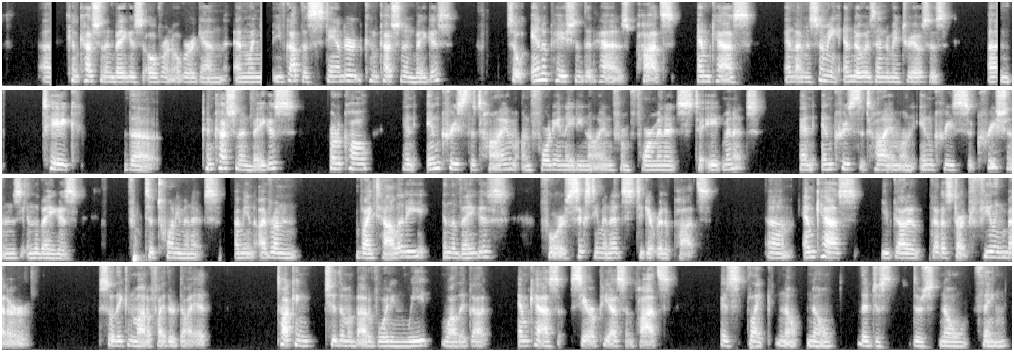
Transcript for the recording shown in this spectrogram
uh, concussion in vagus over and over again. And when you've got the standard concussion in vagus, so in a patient that has POTS, MCAS, and I'm assuming endo is endometriosis, um, take the concussion in vagus protocol and increase the time on 40 and 89 from four minutes to eight minutes and increase the time on increased secretions in the vagus to 20 minutes. I mean, I've run vitality in the vagus for 60 minutes to get rid of POTS. Um, MCAS, you've got to got to start feeling better so they can modify their diet. Talking to them about avoiding wheat while they've got MCAS, CRPS, and POTS is like no, no. They're just there's no thing.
